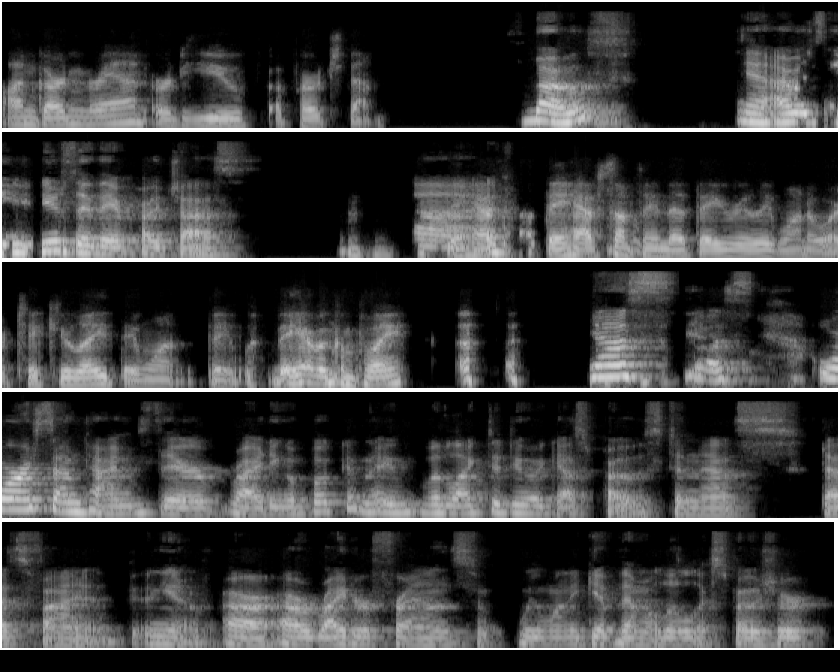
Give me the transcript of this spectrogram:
on Garden Rant, or do you approach them? Both. Yeah, I would say usually they approach us. Mm-hmm. Uh, they have they have something that they really want to articulate. They want they they have a complaint. yes, yes. Or sometimes they're writing a book and they would like to do a guest post, and that's that's fine. You know, our our writer friends, we want to give them a little exposure.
